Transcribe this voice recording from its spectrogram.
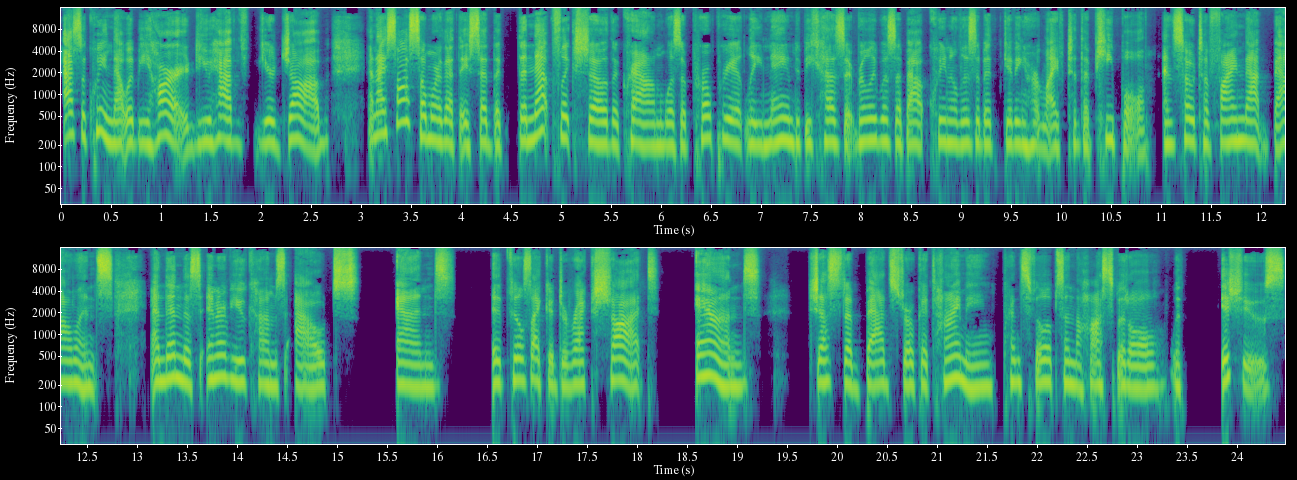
As a queen, that would be hard. You have your job. And I saw somewhere that they said that the Netflix show, The Crown, was appropriately named because it really was about Queen Elizabeth giving her life to the people. And so to find that balance, and then this interview comes out and it feels like a direct shot and just a bad stroke of timing. Prince Philip's in the hospital with issues.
